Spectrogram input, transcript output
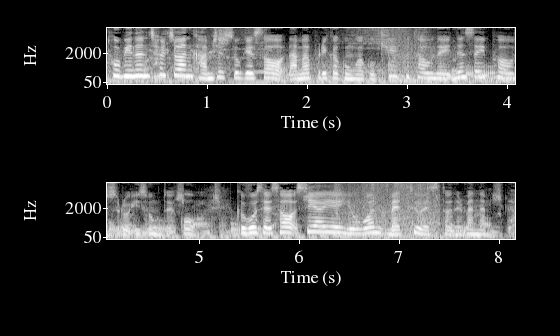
토비는 철저한 감시 속에서 남아프리카 공화국 케이프타운에 있는 세이프하우스로 이송되고 그곳에서 CIA 요원 매트 웨스턴을 만납니다.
